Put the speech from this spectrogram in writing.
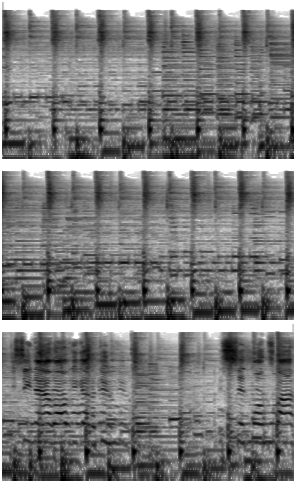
it. You see now all you gotta do is sit in one spot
